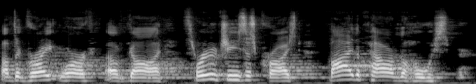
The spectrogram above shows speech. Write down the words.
of the great work of God through Jesus Christ by the power of the Holy Spirit.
